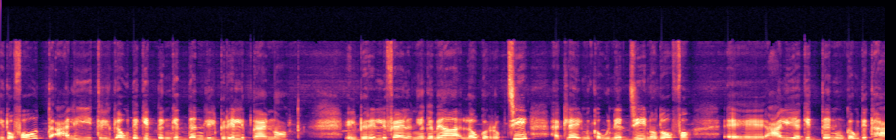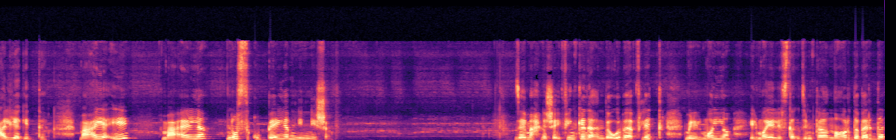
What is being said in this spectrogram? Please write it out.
إضافات عالية الجودة جدا جدا للبريل بتاع النهاردة. البريل فعلا يا جماعة لو جربتيه هتلاقي المكونات دي نظافة آه عالية جدا وجودتها عالية جدا. معايا إيه؟ معايا نص كوباية من النشا. زي ما إحنا شايفين كده هندوبها في لتر من المية. المية اللي استخدمتها النهاردة باردة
